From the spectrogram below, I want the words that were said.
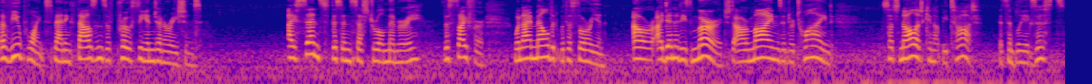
A viewpoint spanning thousands of Prothean generations. I sensed this ancestral memory, the cipher, when I melded with the Thorian. Our identities merged, our minds intertwined. Such knowledge cannot be taught. It simply exists.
